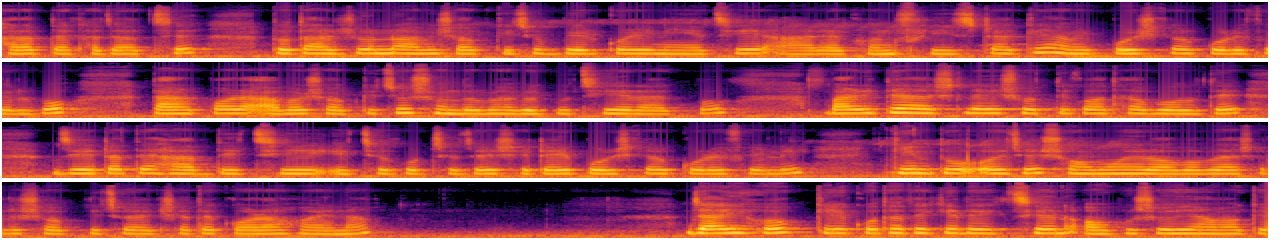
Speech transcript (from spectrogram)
খারাপ দেখা যাচ্ছে। তো তার জন্য আমি সব কিছু বের করে নিয়েছি আর এখন ফ্রিজটাকে আমি পরিষ্কার করে ফেলব, তারপর আবার সব কিছু সুন্দরভাবে গুছিয়ে রাখব। বাড়িতে আসলে সত্যি কথা বলতে যেটাতে হাত দিচ্ছি, ইচ্ছে করছে যে সেটাই পরিষ্কার করে ফেলি। কিন্তু ওই যে সময়ের অভাবে আসলে সব কিছু একসাথে করা হয় না। যাই হোক, কে কোথা থেকে দেখছেন অবশ্যই আমাকে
